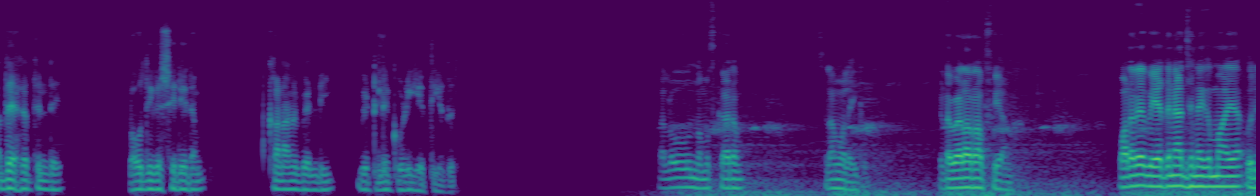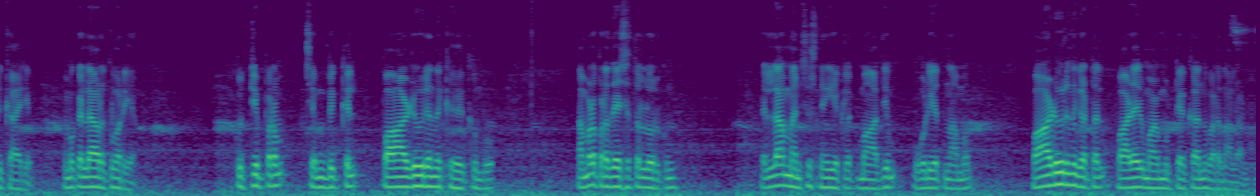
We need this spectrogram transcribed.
അദ്ദേഹത്തിന്റെ ഭൗതിക ശരീരം കാണാൻ വേണ്ടി വീട്ടിലേക്ക് ഒഴുകിയെത്തിയത്. ഹലോ നമസ്കാരം. അസ്സാം വലൈക്കും ഇടവേള റാഫിയാണ്. വളരെ വേദനാജനകമായ ഒരു കാര്യം നമുക്കെല്ലാവർക്കും അറിയാം. കുറ്റിപ്പുറം ചെമ്പിക്കൽ പാഴൂർ എന്ന് കേൾക്കുമ്പോൾ നമ്മുടെ പ്രദേശത്തുള്ളവർക്കും എല്ലാ മനുഷ്യ സ്നേഹികൾക്കും ആദ്യം ഓടിയെത്തുന്ന നാമം പാഴൂരെന്ന് കേട്ടാൽ പാഴൂർ മഴമുട്ടിയക്ക എന്ന് പറഞ്ഞ ആളാണ്.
